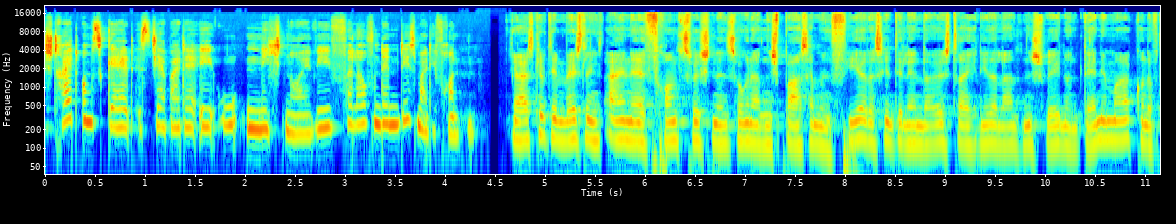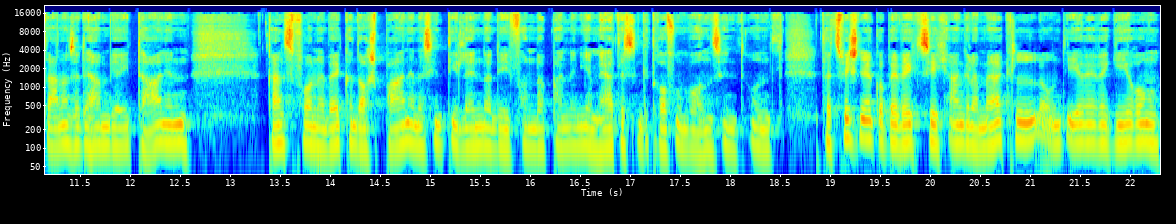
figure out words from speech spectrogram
Streit ums Geld ist ja bei der EU nicht neu. Wie verlaufen denn diesmal die Fronten? Ja, es gibt im Wesentlichen eine Front zwischen den sogenannten sparsamen Vier. Das sind die Länder Österreich, Niederlanden, Schweden und Dänemark. Und auf der anderen Seite haben wir Italien, ganz vorne weg und auch Spanien, das sind die Länder, die von der Pandemie am härtesten getroffen worden sind. Und dazwischen irgendwo bewegt sich Angela Merkel und ihre Regierung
